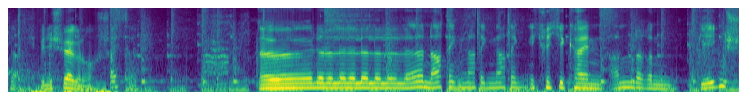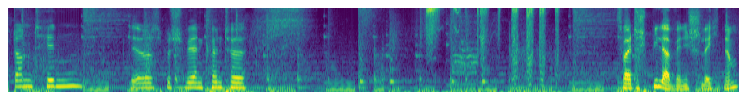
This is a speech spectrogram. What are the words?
Ja, ich bin nicht schwer genug. Scheiße. Äh, lalalala, nachdenken, nachdenken, nachdenken. Ich kriege hier keinen anderen Gegenstand hin, der das beschweren könnte. Zweiter Spieler wäre nicht schlecht, ne?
